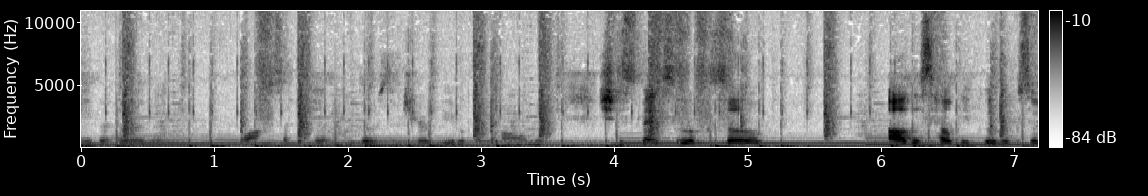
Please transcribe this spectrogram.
neighborhood and walks up hill and goes into her beautiful home. She just makes it look so, all this healthy food looks so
